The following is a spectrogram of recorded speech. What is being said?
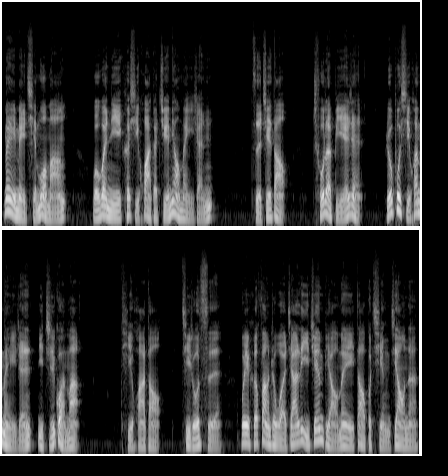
妹妹且莫忙，我问你可喜画个绝妙美人？”子知道，除了别人，如不喜欢美人，你只管骂。提花道：“既如此，为何放着我家丽娟表妹，倒不请教呢？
